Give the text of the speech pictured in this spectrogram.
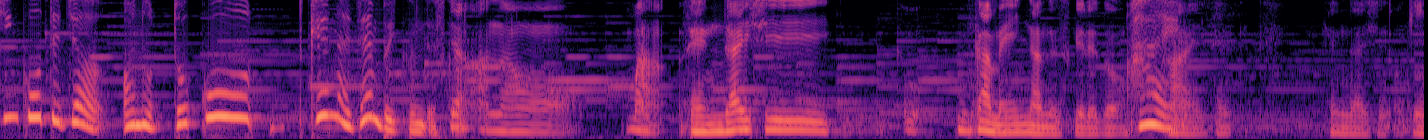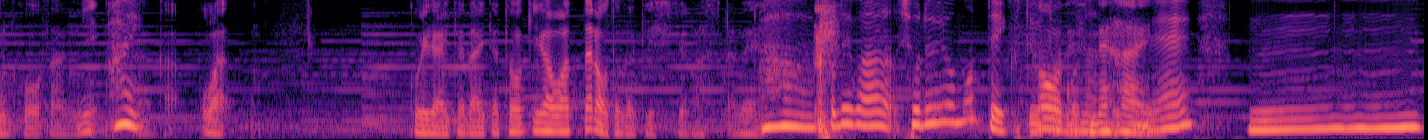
銀行ってじゃああのどこ県内全部行くんですか？あのまあ仙台市がメインなんですけれど、はい、はい仙台市の銀行さんに、はい、なんかおわご依頼いただいた登記が終わったらお届けしてましたね。ああ、それは書類を持っていくというところなんですね。うすねはい、うん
